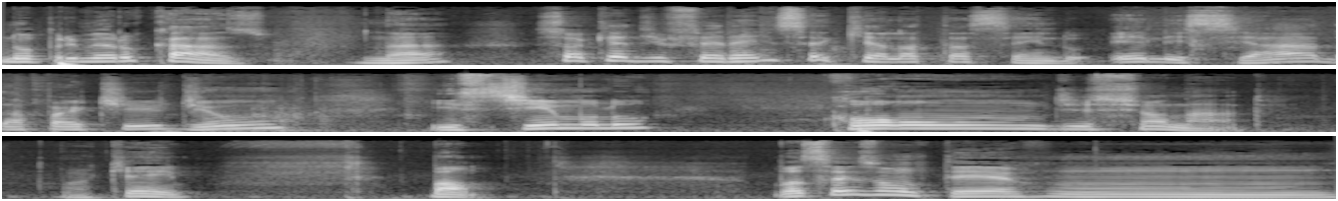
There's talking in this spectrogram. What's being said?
no primeiro caso, né? Só que a diferença é que ela está sendo eliciada a partir de um estímulo condicionado, ok? Bom, vocês vão ter um,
